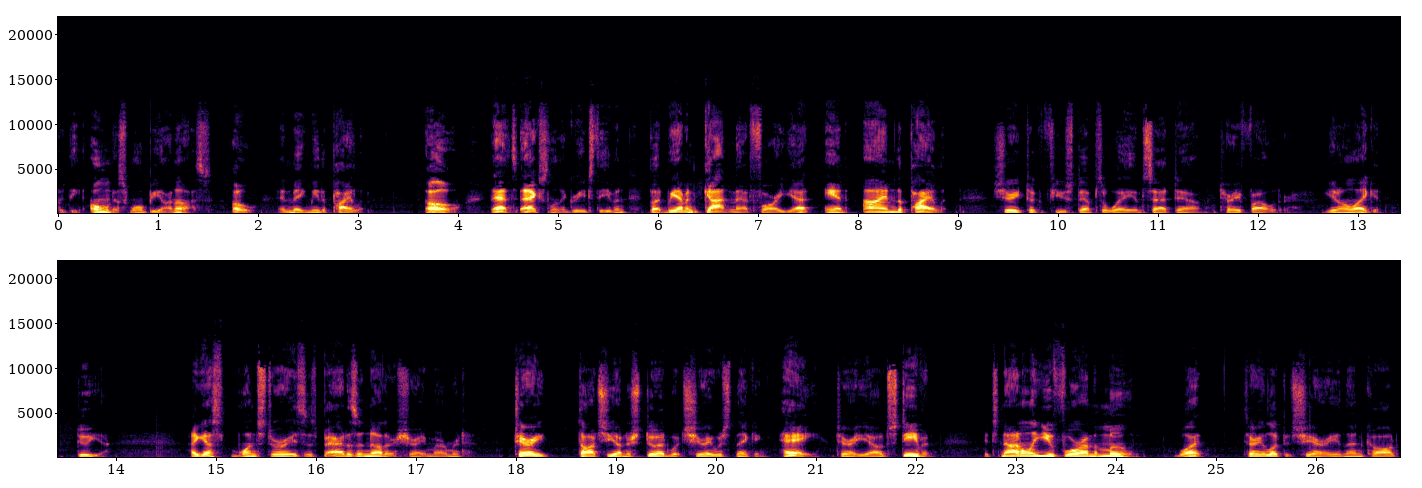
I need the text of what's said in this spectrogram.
but the onus won't be on us. Oh, and make me the pilot. Oh, that's excellent, agreed Stephen, but we haven't gotten that far yet, and I'm the pilot. Sherry took a few steps away and sat down. Terry followed her. You don't like it, do you? I guess one story is as bad as another, Sherry murmured. Terry thought she understood what Sherry was thinking. Hey, Terry yelled, Stephen, it's not only you four on the moon. What? Terry looked at Sherry and then called,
